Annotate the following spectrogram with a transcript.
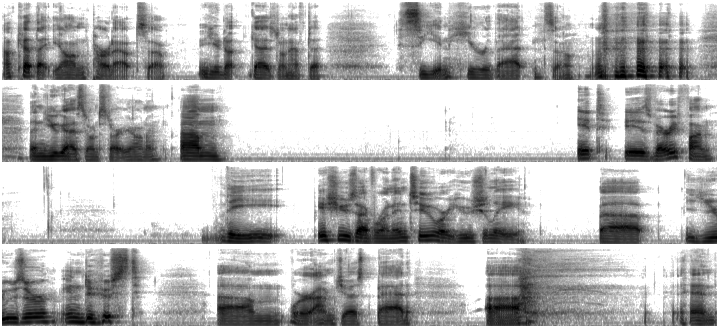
I'll cut that yawn part out so you don't, guys don't have to see and hear that. So then you guys don't start yawning. Um, it is very fun. The issues I've run into are usually uh, user induced um, where I'm just bad. Uh, and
